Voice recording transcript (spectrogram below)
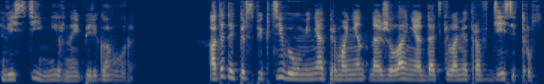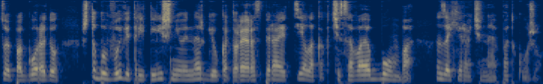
вести мирные переговоры. От этой перспективы у меня перманентное желание дать километров десять трусцой по городу, чтобы выветрить лишнюю энергию, которая распирает тело, как часовая бомба, захераченная под кожу.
